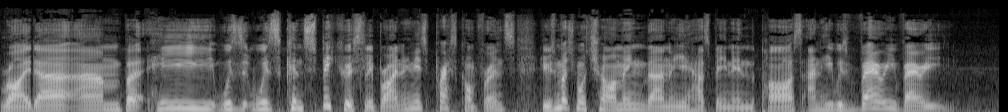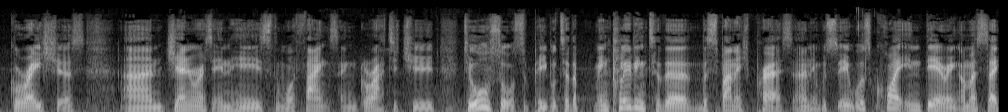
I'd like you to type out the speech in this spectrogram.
rider. Um, but he was was conspicuously, Brian, in his press conference, he was much more charming than he has been in the past, and he was very, very gracious and generous in his well thanks and gratitude to all sorts of people to the including to the the Spanish press. And it was it was quite endearing I must say.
